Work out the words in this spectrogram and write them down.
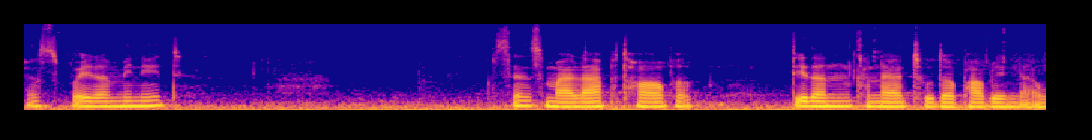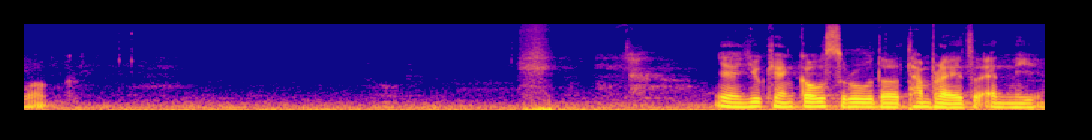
Just wait a minute. Since my laptop didn't connect to the public network. yeah, you can go through the templates and need.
